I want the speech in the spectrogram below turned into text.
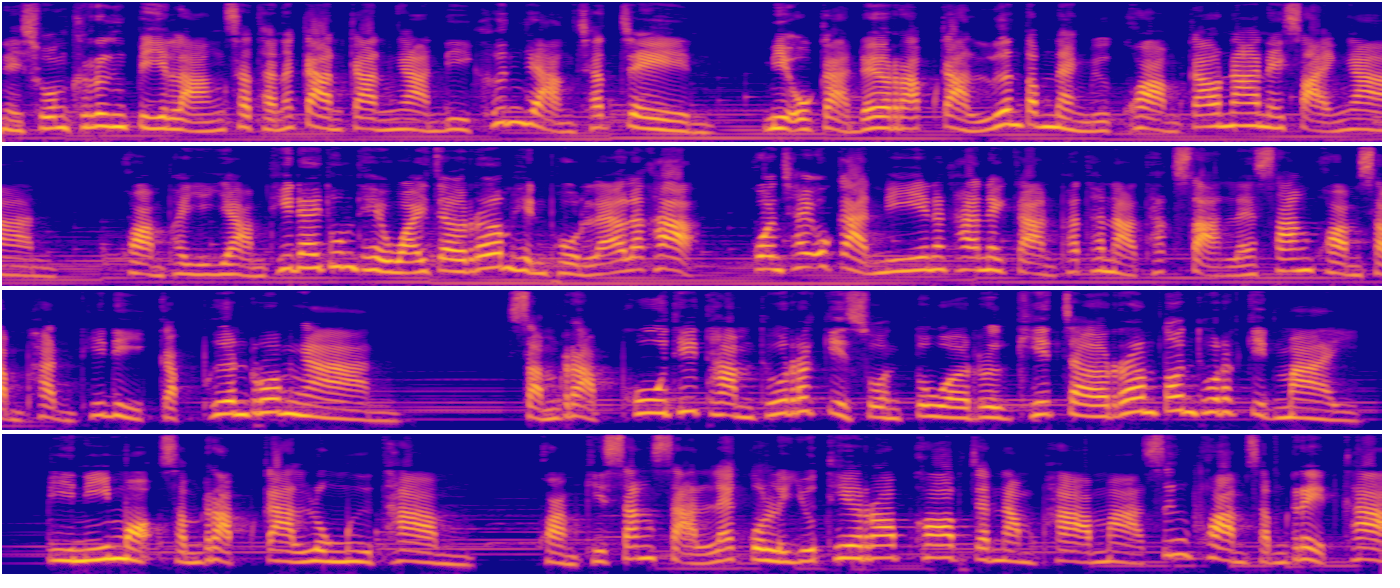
ในช่วงครึ่งปีหลังสถานการณ์การงานดีขึ้นอย่างชัดเจน มีโอกาสได้รับการเลื่อนตำแหน่งหรือความก้าวหน้าในสายงาน ความพยายามที่ได้ทุ่มเทไว้จะเริ่มเห็นผลแล้วล่ะค่ะควรใช้โอกาสนี้นะคะในการพัฒนาทักษะและสร้างความสัมพันธ์ที่ดีกับเพื่อนร่วมงานสำหรับผู้ที่ทำธุรกิจส่วนตัวหรือคิดจะเริ่มต้นธุรกิจใหม่ ปีนี้เหมาะสำหรับการลงมือทำ ความคิดสร้างสารรค์และกลยุทธ์ที่รอบคอบจะนำพามาซึ่งความสำเร็จค่ะ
